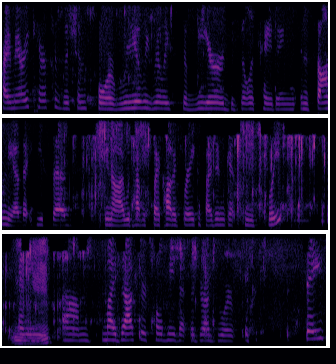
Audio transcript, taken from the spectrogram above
primary care physician for really, really severe, debilitating insomnia. That he said, you know, I would have a psychotic break if I didn't get some sleep. And he, um, my doctor told me that the drugs were safe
